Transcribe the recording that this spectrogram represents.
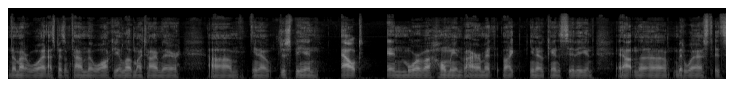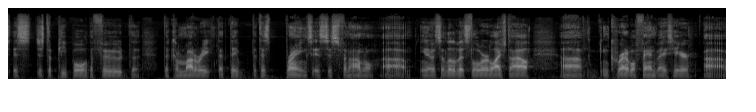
no matter what, I spent some time in Milwaukee. I love my time there. Um, you know, just being out in more of a homey environment, like you know Kansas City and, and out in the uh, Midwest. It's it's just the people, the food, the the camaraderie that they that this brings is just phenomenal. Um, you know, it's a little bit slower lifestyle, uh, incredible fan base here, uh,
